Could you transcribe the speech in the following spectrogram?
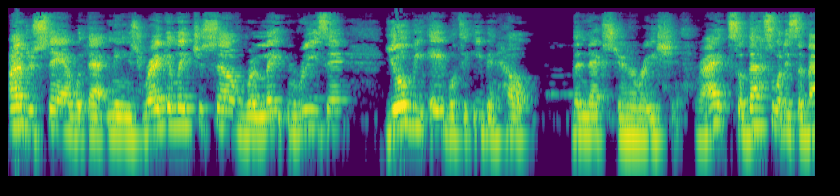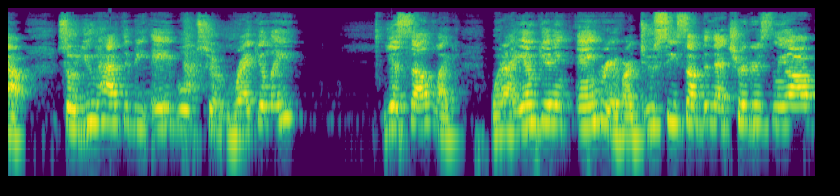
understand what that means. Regulate yourself, relate, and reason. You'll be able to even help the next generation, right? So that's what it's about. So you have to be able to regulate, yourself. Like when I am getting angry, if I do see something that triggers me off,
